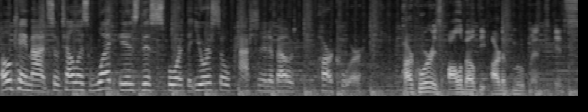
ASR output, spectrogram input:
Okay, Matt, so tell us what is this sport that you're so passionate about, parkour? Parkour is all about the art of movement. It's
